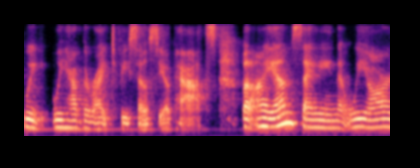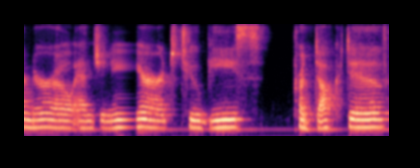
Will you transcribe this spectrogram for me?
we, we have the right to be sociopaths, but I am saying that we are neuroengineered to be productive,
